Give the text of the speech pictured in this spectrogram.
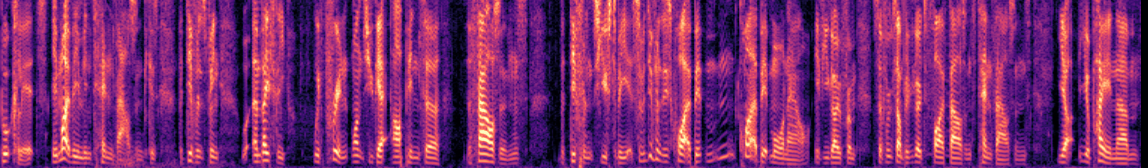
booklets, it might have even been ten thousand because the difference between and basically with print, once you get up into the thousands, the difference used to be so the difference is quite a bit quite a bit more now. If you go from so for example, if you go to five thousand to ten thousand, you're you're paying um.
